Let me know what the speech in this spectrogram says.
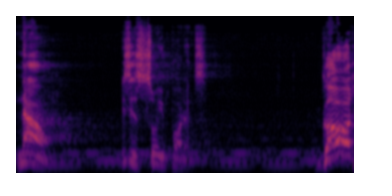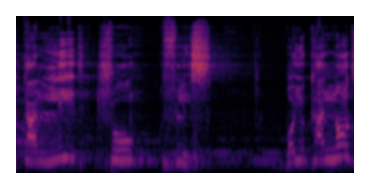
Now, this is so important. God can lead through fleece, but you cannot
